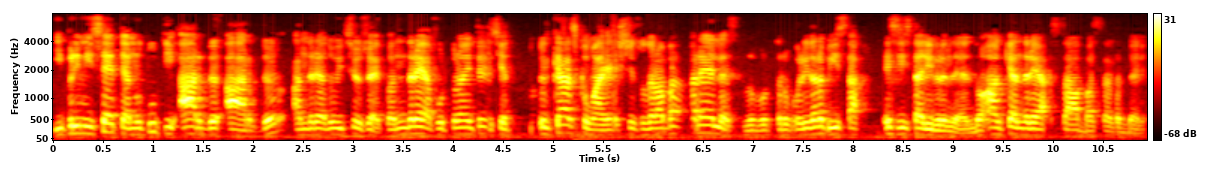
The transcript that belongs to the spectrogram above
i primi 7 hanno tutti hard hard. Andrea Dovizioso ecco Andrea fortunatamente si è tolto il casco ma è sceso dalla barella è stato portato fuori dalla pista e si sta riprendendo. Anche Andrea sta abbastanza bene.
